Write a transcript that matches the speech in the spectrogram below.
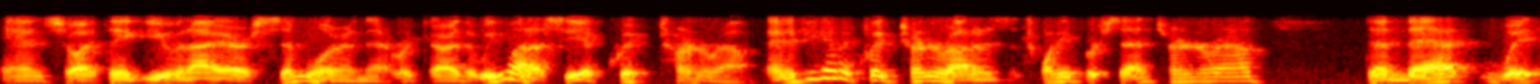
And so I think you and I are similar in that regard that we want to see a quick turnaround. And if you got a quick turnaround and it's a 20% turnaround, then that wait,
